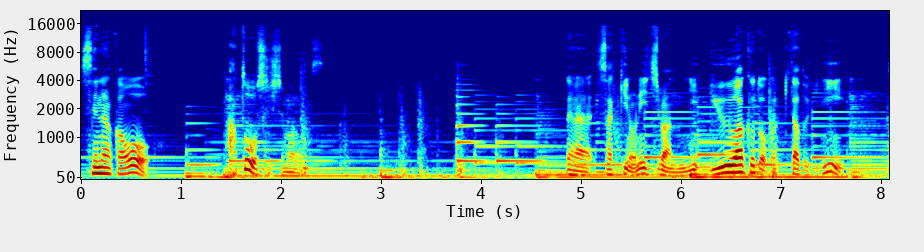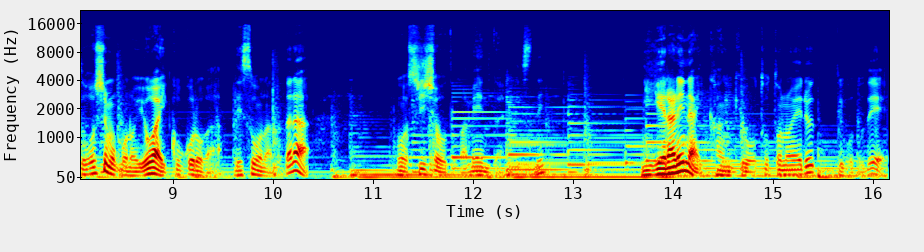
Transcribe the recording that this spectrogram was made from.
背中を後押ししてもらうんですだからさっきの、ね、一番に誘惑とか来た時にどうしてもこの弱い心が出そうなったらこう師匠とかメンターにですね逃げられない環境を整えるってことで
